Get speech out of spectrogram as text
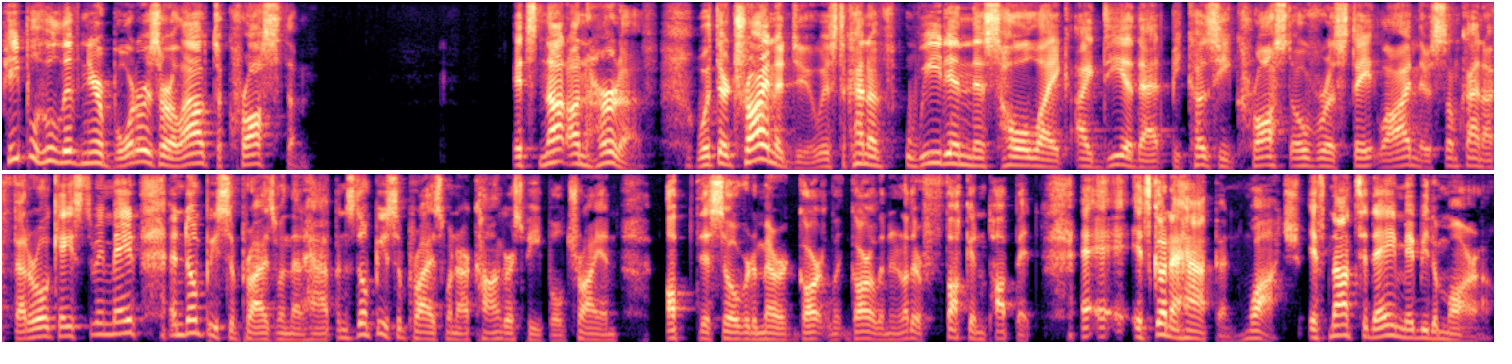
People who live near borders are allowed to cross them. It's not unheard of. What they're trying to do is to kind of weed in this whole like idea that because he crossed over a state line, there's some kind of federal case to be made. And don't be surprised when that happens. Don't be surprised when our Congress people try and up this over to Merrick Garland, Garland another fucking puppet. It's going to happen. Watch. If not today, maybe tomorrow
